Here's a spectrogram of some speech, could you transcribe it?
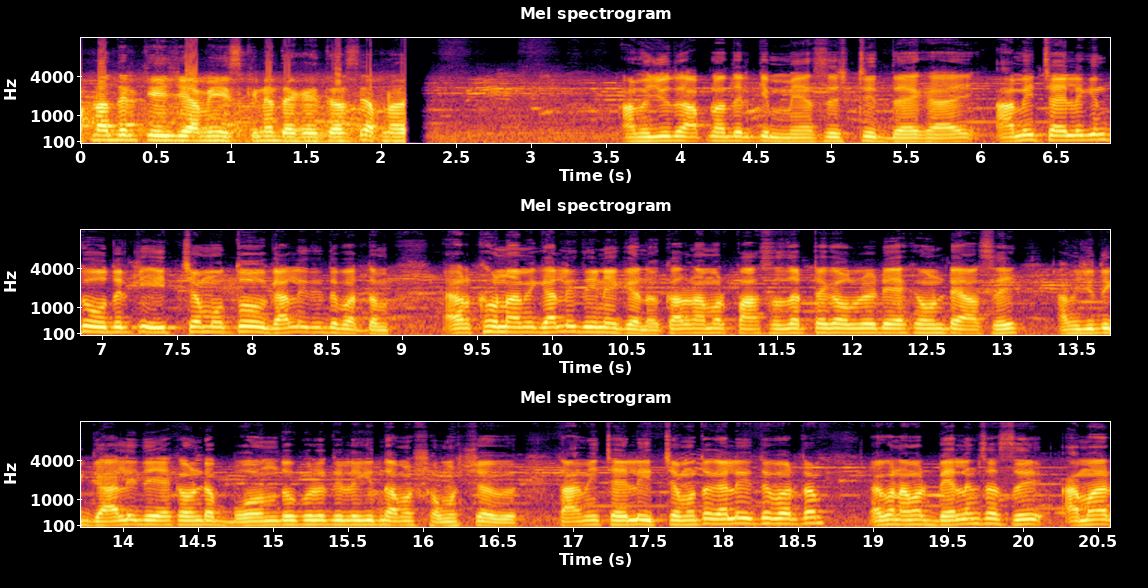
আপনাদেরকে এই যে আমি স্ক্রিনে দেখাইতে আছি আপনার আমি যদি আপনাদেরকে মেসেজটি দেখাই, আমি চাইলে কিন্তু ওদেরকে ইচ্ছা মতো গালি দিতে পারতাম। এখন আমি গালি দিই না কেন? কারণ আমার পাঁচ হাজার টাকা অলরেডি অ্যাকাউন্টে আছে। আমি যদি গালি দিই অ্যাকাউন্টটা বন্ধ করে দিলে কিন্তু আমার সমস্যা হবে। তা আমি চাইলে ইচ্ছা মতো গালি দিতে পারতাম। এখন আমার ব্যালেন্স আছে, আমার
